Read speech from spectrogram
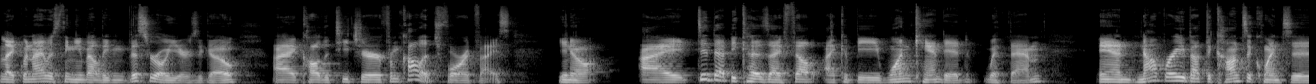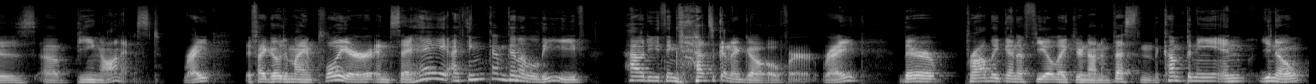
Like when I was thinking about leaving Visceral years ago, I called a teacher from college for advice. You know, I did that because I felt I could be one candid with them and not worry about the consequences of being honest, right? If I go to my employer and say, hey, I think I'm going to leave, how do you think that's going to go over, right? They're probably going to feel like you're not invested in the company. And, you know,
